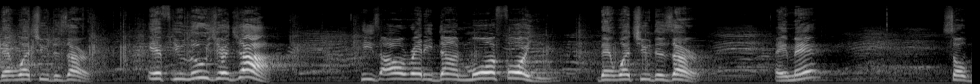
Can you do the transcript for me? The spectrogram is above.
than what you deserve. If you lose your job, he's already done more for you than what you deserve. Amen? So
